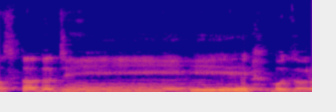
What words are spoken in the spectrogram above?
ওস্তাদ জি হুজুর,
